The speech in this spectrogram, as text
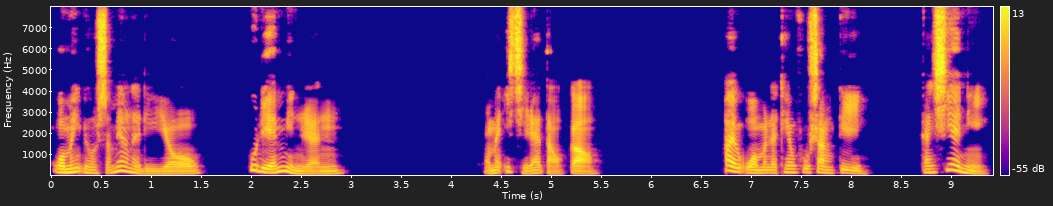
我们有什么样的理由不怜悯人？我们一起来祷告：爱我们的天父上帝，感谢你，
